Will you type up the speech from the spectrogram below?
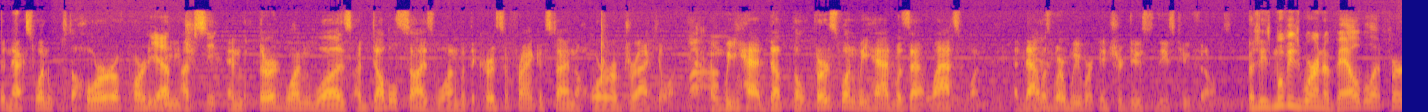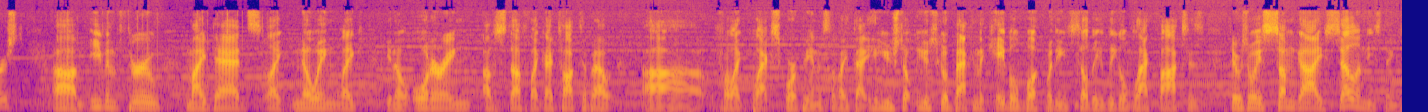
The next one was the Horror of Party Yep. Beach. I've seen. And the third one was a double-sized one with the Curse of Frankenstein, the Horror of Dracula. Wow. And we had the, the first one we had was that last one, and that Yeah. was where we were introduced to these two films. because these movies weren't available at first um, even through my dad's like knowing like you know ordering of stuff like i talked about uh, for like black scorpion and stuff like that. He used to he used to go back in the cable book where they sell the illegal black boxes. There was always some guy selling these things.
